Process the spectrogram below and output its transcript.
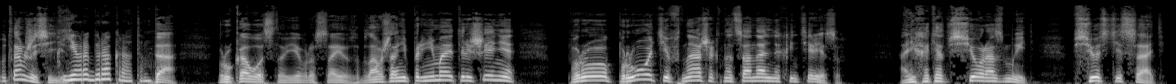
Ну там же сидит. К евробюрократам. Да, руководство Евросоюза. Потому что они принимают решения про, против наших национальных интересов. Они хотят все размыть, все стесать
